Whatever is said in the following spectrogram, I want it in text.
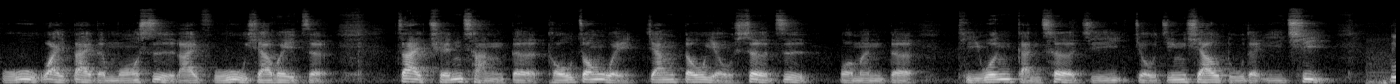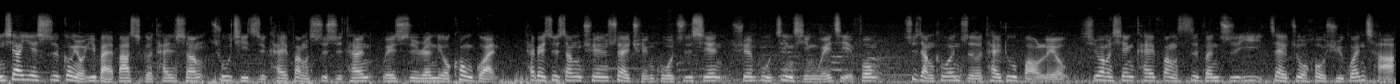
服务外带的模式来服务消费者，在全场的头中尾将都有设置我们的。体温感测及酒精消毒的仪器。宁夏夜市共有一百八十个摊商，初期只开放四十摊，维持人流控管。台北市商圈率全国之先宣布进行为解封，市长柯文哲态度保留，希望先开放四分之一，再做后续观察。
